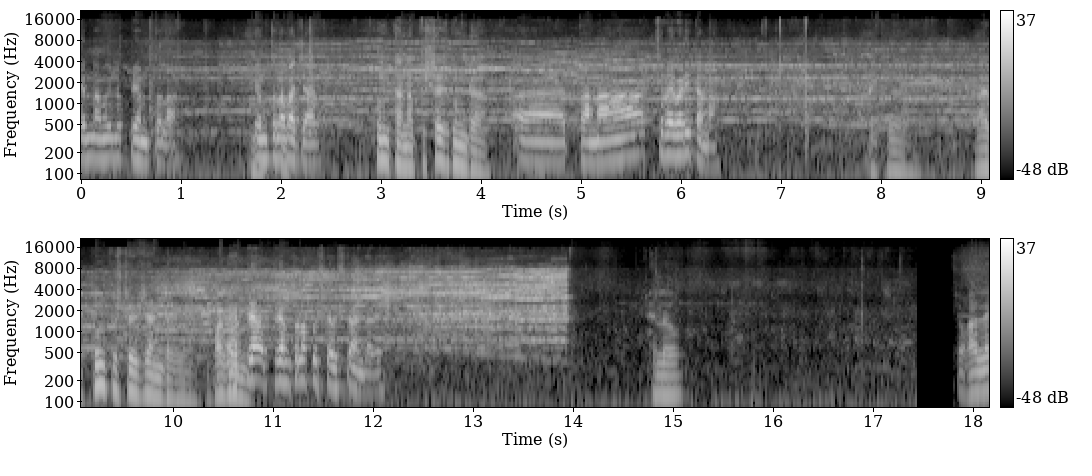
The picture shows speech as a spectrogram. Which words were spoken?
এর নাম হইল প্রেমতলা প্রেমতলা বাজার। কোন থানা? পুষ্টাস কোনটা? থানা চোরাইবাড়ি টানা আচ্ছা। আর কোন পুষ্টাস আন্ডারে বাগান? প্রে- প্রেমতলা পোস্ট অফিসের আন্ডারে হ্যালো সকালে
